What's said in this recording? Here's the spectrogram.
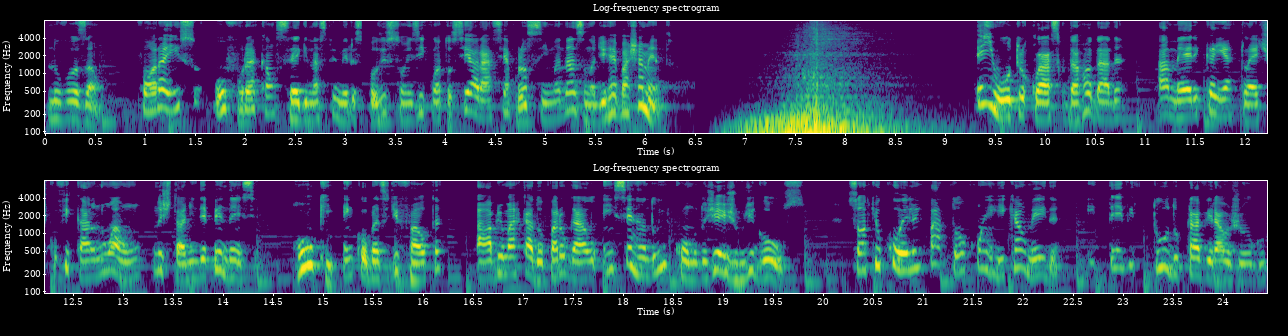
no Vozão. Fora isso, o Furacão segue nas primeiras posições enquanto o Ceará se aproxima da zona de rebaixamento. Em outro clássico da rodada, América e Atlético ficaram no 1 a 1 no estádio Independência. Hulk, em cobrança de falta, abre o marcador para o Galo, encerrando um incômodo jejum de gols. Só que o Coelho empatou com o Henrique Almeida e teve tudo para virar o jogo,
